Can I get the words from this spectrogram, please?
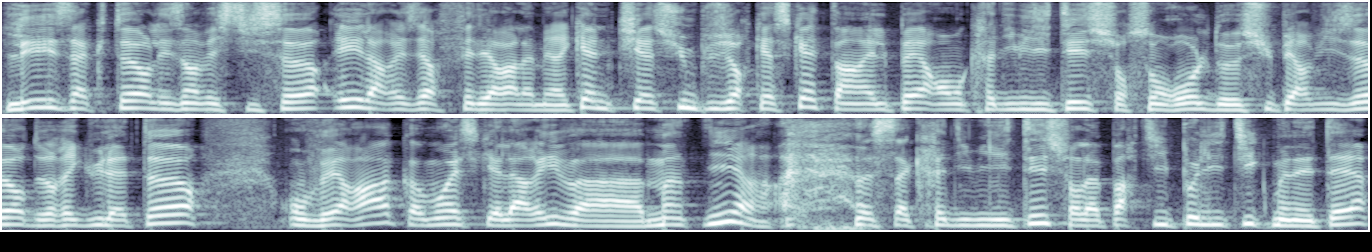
les acteurs, les investisseurs et la Réserve fédérale américaine qui assume plusieurs casquettes. Hein. Elle perd en crédibilité sur son rôle de superviseur, de régulateur. On verra comment est-ce qu'elle arrive à maintenir sa crédibilité sur la partie politique monétaire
